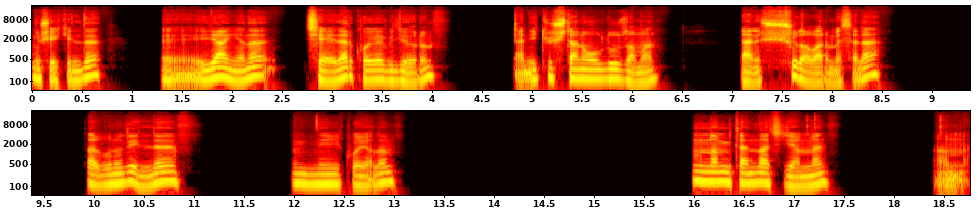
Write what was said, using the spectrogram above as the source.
Bu şekilde e, yan yana şeyler koyabiliyorum. Yani 2-3 tane olduğu zaman yani şu da var mesela. Tabi bunu değil de neyi koyalım? Bundan bir tane daha açacağım ben. Ama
